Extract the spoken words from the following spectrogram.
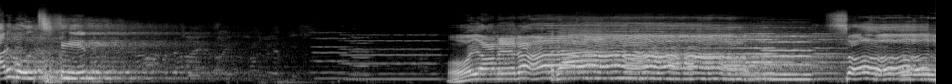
আর বলছেন ওই আমেরা সর।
